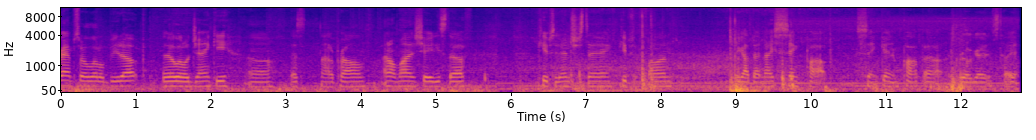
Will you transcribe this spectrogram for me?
ramps are a little beat up. They're a little janky. Uh, that's not a problem. I don't mind shady stuff. Keeps it interesting, keeps it fun. They got that nice sink pop sink in and pop out. Real good, it's tight.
